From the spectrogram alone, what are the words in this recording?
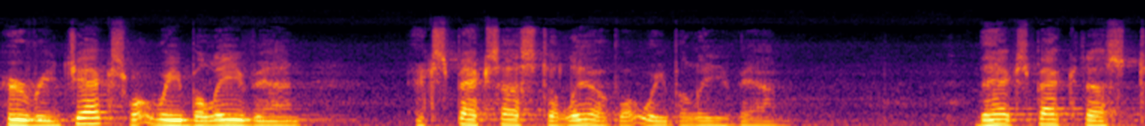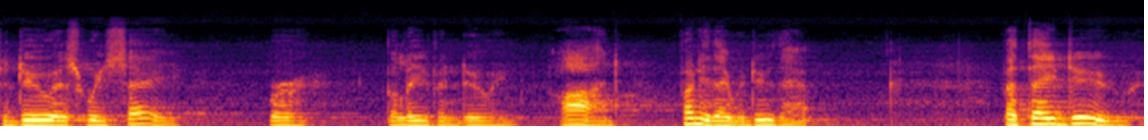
who rejects what we believe in expects us to live what we believe in. They expect us to do as we say were believing doing. Odd. Funny they would do that. But they do,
